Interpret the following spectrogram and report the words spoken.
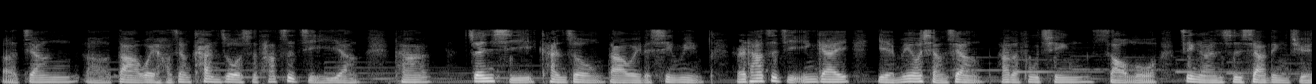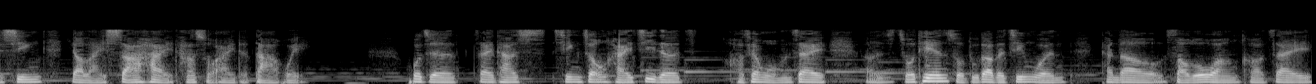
呃将呃大卫好像看作是他自己一样，他珍惜看重大卫的性命，而他自己应该也没有想象他的父亲扫罗竟然是下定决心要来杀害他所爱的大卫。或者在他心中还记得，好像我们在呃昨天所读到的经文，看到扫罗王哈在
